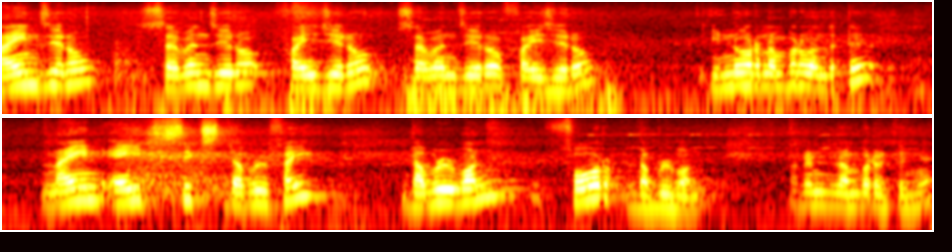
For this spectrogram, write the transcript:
nine zero seven zero five zero seven zero five zero. இன்னொரு நம்பர் வந்துட்டு nine eight six double five double one four double one. ரெண்டு நம்பர் இருக்குங்க.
